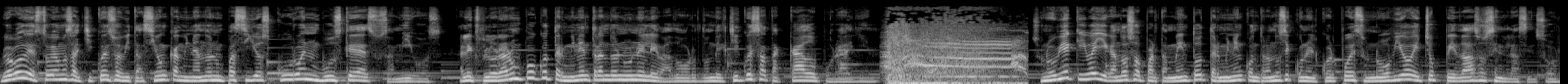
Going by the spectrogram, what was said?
Luego de esto vemos al chico en su habitación caminando en un pasillo oscuro en búsqueda de sus amigos. Al explorar un poco termina entrando en un elevador donde el chico es atacado por alguien. Su novia que iba llegando a su apartamento termina encontrándose con el cuerpo de su novio hecho pedazos en el ascensor.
